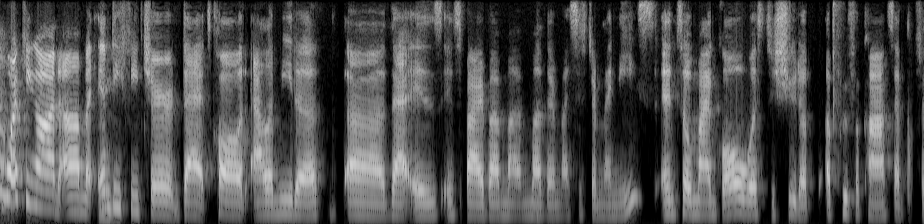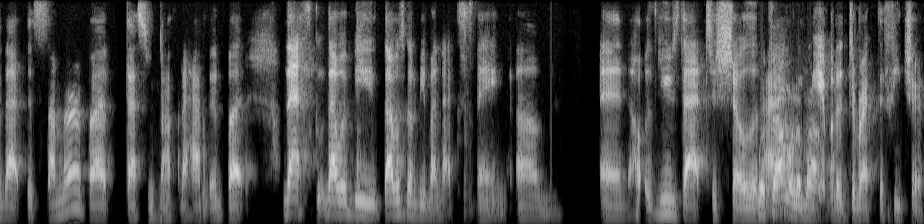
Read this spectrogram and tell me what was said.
am working on um, an indie feature that's called Alameda, uh, that is inspired by my mother, my sister, my niece. And so my goal was to shoot a, a proof of concept for that this summer, but that's Mhm. not going to happen. But that's that would be that was going to be my next thing. Um, and use that to show that What's I that one would about? be able to direct the feature.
